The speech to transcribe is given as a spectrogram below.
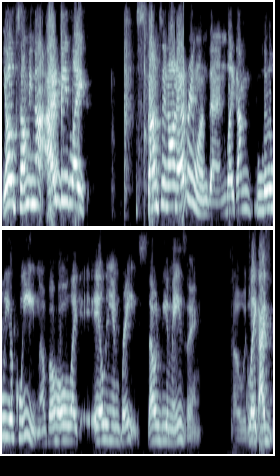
Yo, tell me not. I'd be like stunting on everyone then. Like, I'm literally a queen of a whole like alien race. That would be amazing. So would you Like, I'd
